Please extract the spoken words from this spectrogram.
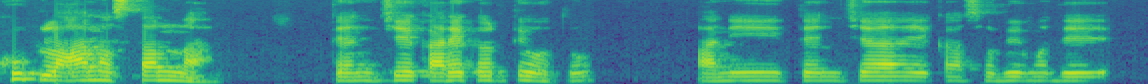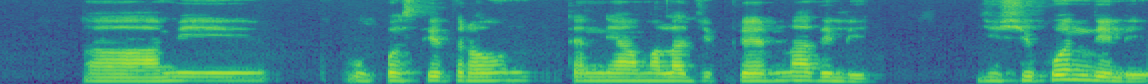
खूप लहान असताना त्यांचे कार्यकर्ते होतो आणि त्यांच्या एका सभेमध्ये आम्ही उपस्थित राहून त्यांनी आम्हाला जी प्रेरणा दिली जी शिकवण दिली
